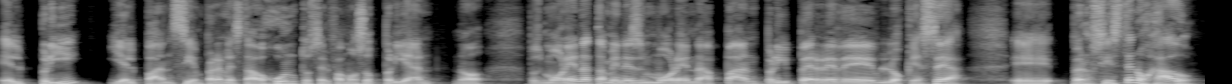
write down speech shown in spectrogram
el PRI y el PAN siempre han estado juntos, el famoso PRIAN, ¿no? Pues Morena también es Morena, PAN, PRI, PRD, lo que sea. Eh, pero sí está enojado,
